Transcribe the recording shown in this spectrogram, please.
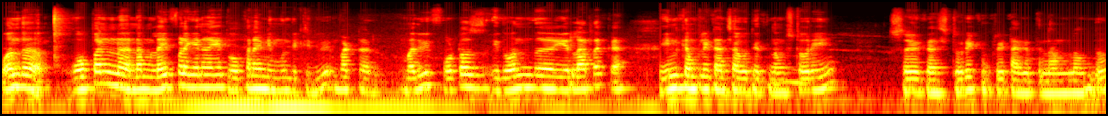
ಒಂದು ಓಪನ್ ನಮ್ಮ ಲೈಫ್ ಒಳಗೆ ಏನಾಗೈತೆ ಓಪನ್ ಆಗಿ ನಿಮ್ಮ ಮುಂದೆ ಇಟ್ಟಿದ್ವಿ. ಬಟ್ ಮದ್ವೆ ಫೋಟೋಸ್ ಇದೊಂದು ಇರ್ಲಾರ್ದಕ್ಕ ಇನ್ಕಂಪ್ಲೀಟ್ ಅನ್ಸಾಗುತ್ತೈತೆ ನಮ್ಮ ಸ್ಟೋರಿ ಸೊ ಈಗ ಸ್ಟೋರಿ ಕಂಪ್ಲೀಟ್ ಆಗುತ್ತೆ ನಮ್ಮ ಲವ್ದು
